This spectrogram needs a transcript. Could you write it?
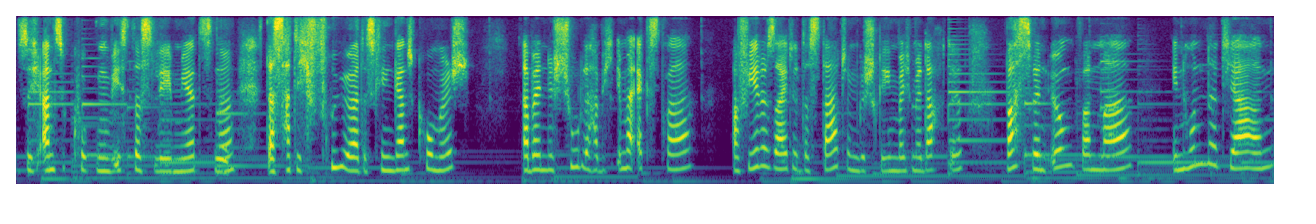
sich anzugucken, wie ist das Leben jetzt, ne? Das hatte ich früher, das klingt ganz komisch, aber in der Schule habe ich immer extra auf jede Seite das Datum geschrieben, weil ich mir dachte, was, wenn irgendwann mal in 100 Jahren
